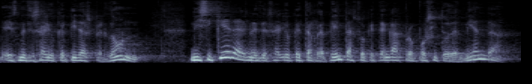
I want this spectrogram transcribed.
es necesario que pidas perdón, ni siquiera es necesario que te arrepientas o que tengas propósito de enmienda.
